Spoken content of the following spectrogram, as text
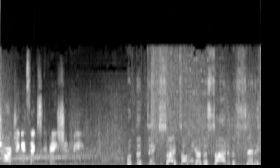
Charging its excavation beam. But the dig site's on the other side of the city.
